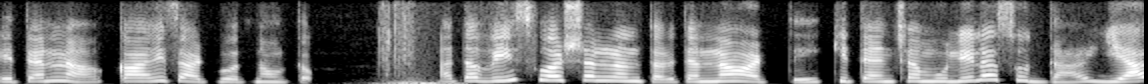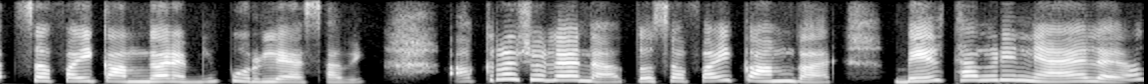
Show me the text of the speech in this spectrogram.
हे त्यांना काहीच आठवत नव्हतं. आता वीस वर्षांनंतर त्यांना वाटते की त्यांच्या मुलीला सुद्धा याच सफाई कामगारांनी पुरले असावे. अकरा जुलैला तो सफाई कामगार बेलथांगडी न्यायालयात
